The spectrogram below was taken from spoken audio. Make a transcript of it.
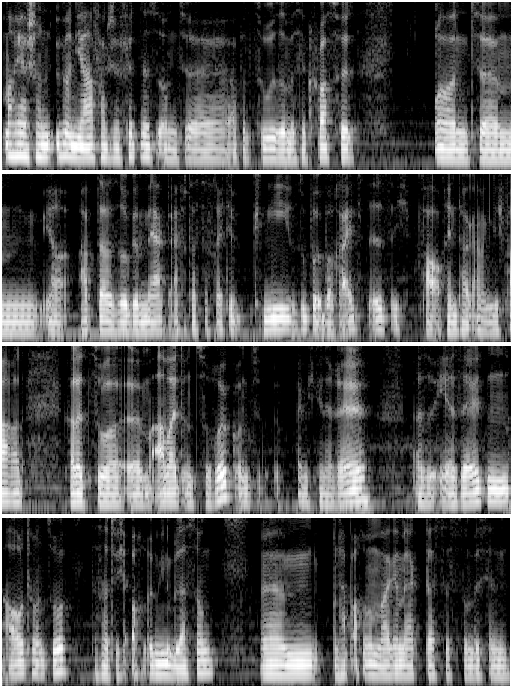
mache ich ja schon über ein Jahr Functional Fitness und äh, ab und zu so ein bisschen CrossFit. Und ähm, ja, habe da so gemerkt, einfach, dass das rechte Knie super überreizt ist. Ich fahre auch jeden Tag eigentlich Fahrrad, gerade zur ähm, Arbeit und zurück und eigentlich generell also eher selten Auto und so. Das ist natürlich auch irgendwie eine Belastung. Ähm, und habe auch immer mal gemerkt, dass es so ein bisschen,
